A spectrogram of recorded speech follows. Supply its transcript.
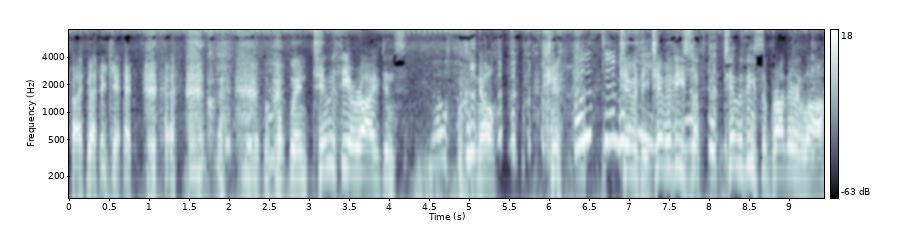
Try that again. when Timothy arrived in No. no What is Timothy? Timothy Timothy's the Timothy's the brother-in-law.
